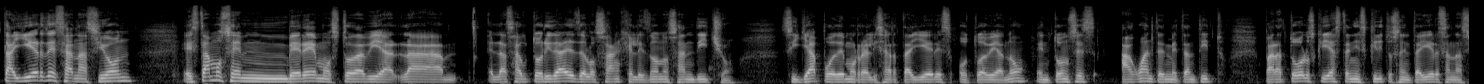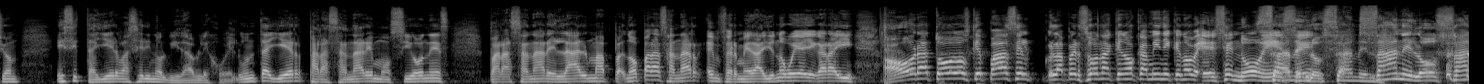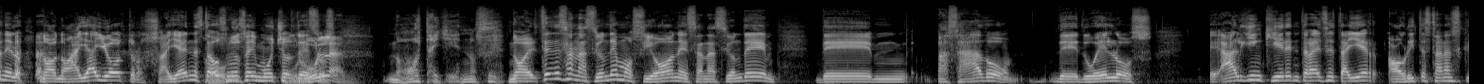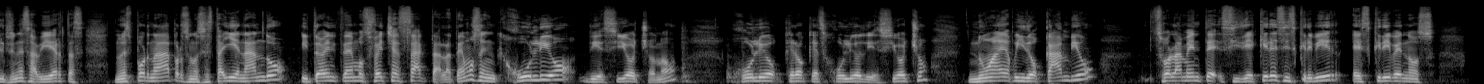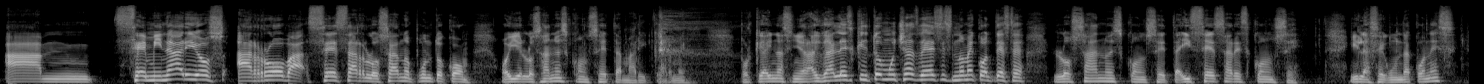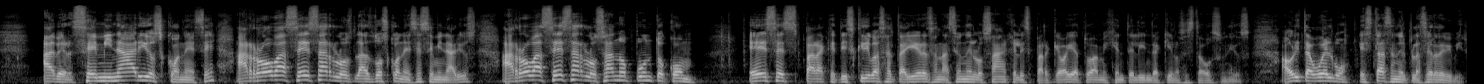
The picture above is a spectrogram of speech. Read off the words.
taller de sanación, estamos en veremos todavía. La- las autoridades de Los Ángeles no nos han dicho si ya podemos realizar talleres o todavía no. Entonces, aguántenme tantito. Para todos los que ya están inscritos en Taller de Sanación, ese taller va a ser inolvidable, Joel. Un taller para sanar emociones, para sanar el alma, pa- no para sanar enfermedad. Yo no voy a llegar ahí. Ahora todos que pase el- la persona que no camine y que no ve. Ese no es. Sánelo, ¿eh? sánelo. Sánelo, sánelo. No, no, allá hay otros. Allá en Estados Oh, Unidos hay muchos de esos. No, está lleno. No, este es de sanación de emociones, sanación de, de mm, pasado, de duelos. Eh, ¿Alguien quiere entrar a ese taller? Ahorita están las inscripciones abiertas. No es por nada, pero se nos está llenando y todavía ni tenemos fecha exacta. La tenemos en julio 18, ¿no? Julio, creo que es julio 18. No ha habido cambio. Solamente si te quieres inscribir, escríbenos a mm, seminarios arroba. Oye, Lozano es con Z, Mari Carmen. Porque hay una señora, oiga, le he escrito muchas veces y no me contesta. Lozano es con Z y César es con C. Y la segunda con S. A ver, seminarios con S. Arroba César, los, las dos con S, seminarios. Arroba cesarlozano.com. Ese es para que te inscribas al taller de sanación en Los Ángeles, para que vaya toda mi gente linda aquí en los Estados Unidos. Ahorita vuelvo, estás en el placer de vivir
